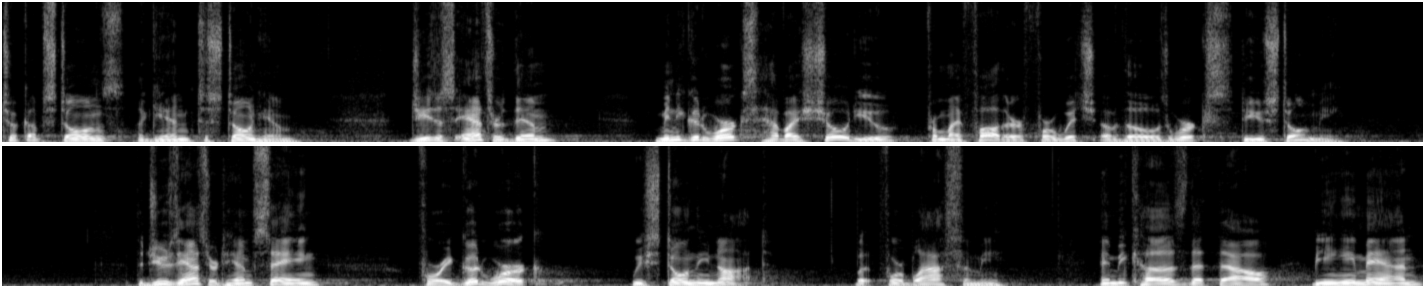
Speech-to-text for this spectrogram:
took up stones again to stone him. Jesus answered them, Many good works have I showed you from my Father, for which of those works do you stone me? The Jews answered him, saying, For a good work we stone thee not, but for blasphemy, and because that thou, being a man,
